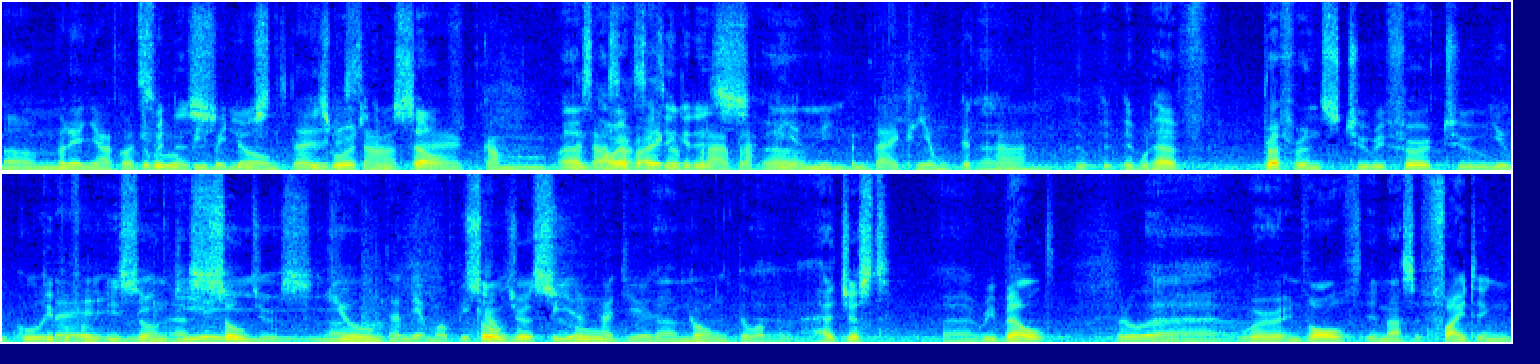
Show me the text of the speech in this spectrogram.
um, the witness used this word himself. um, however I think it is um, it, it would have preference to refer to people from the East Zone as soldiers. Um, soldiers who um, had just uh, rebelled, uh, were involved in massive fighting,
